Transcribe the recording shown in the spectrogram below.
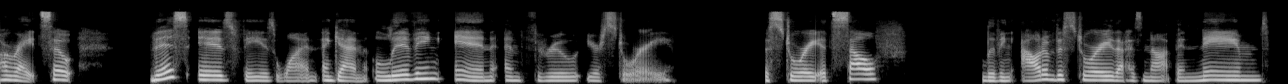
All right. So, this is phase one. Again, living in and through your story. The story itself, living out of the story that has not been named,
